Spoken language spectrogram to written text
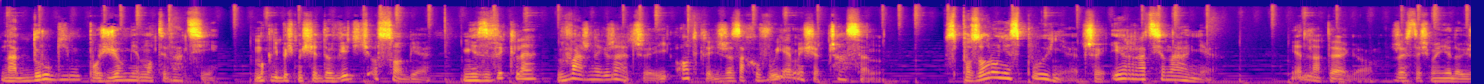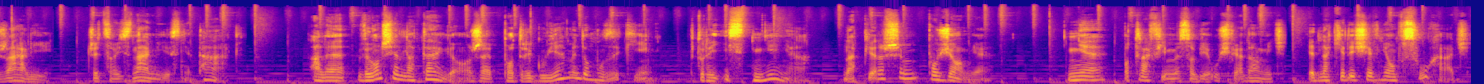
na drugim poziomie motywacji, moglibyśmy się dowiedzieć o sobie niezwykle ważnych rzeczy i odkryć, że zachowujemy się czasem z pozoru niespójnie czy irracjonalnie. Nie dlatego, że jesteśmy niedojrzali, czy coś z nami jest nie tak, ale wyłącznie dlatego, że podrygujemy do muzyki, której istnienia na pierwszym poziomie nie potrafimy sobie uświadomić. Jednak kiedy się w nią wsłuchać,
